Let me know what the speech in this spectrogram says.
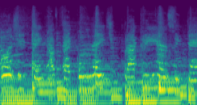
Hoje tem café com leite pra criança inteligente.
